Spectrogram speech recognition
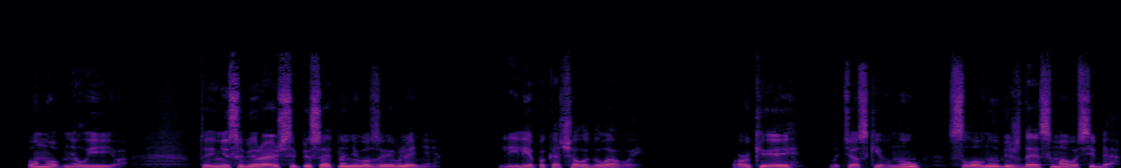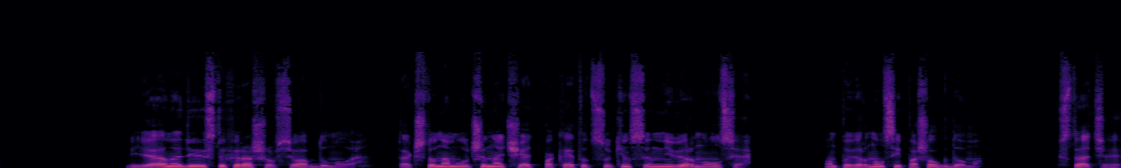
— он обнял ее. «Ты не собираешься писать на него заявление?» Лилия покачала головой. «Окей», — утес кивнул, словно убеждая самого себя. «Я надеюсь, ты хорошо все обдумала. Так что нам лучше начать, пока этот сукин сын не вернулся». Он повернулся и пошел к дому. «Кстати,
